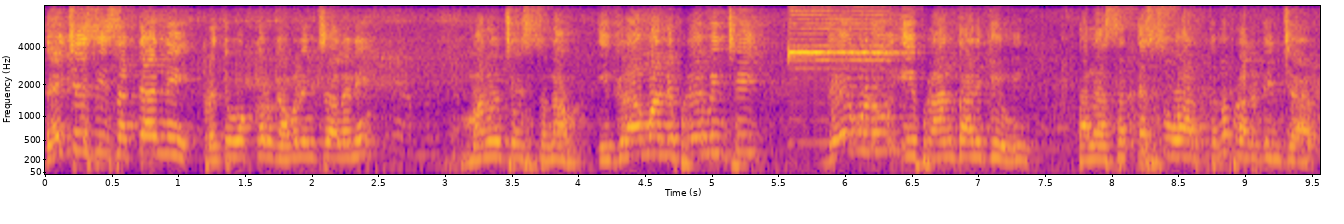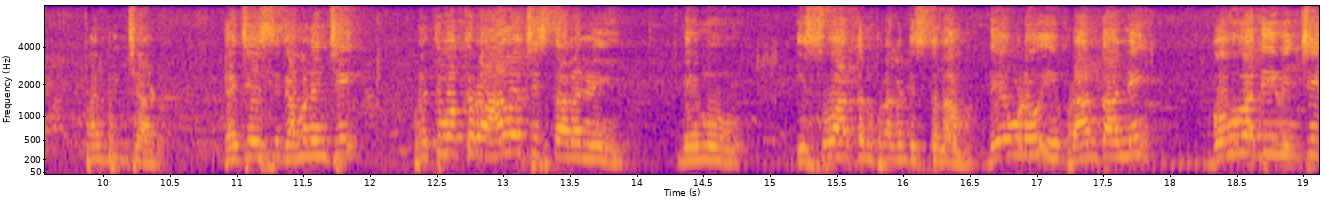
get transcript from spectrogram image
దయచేసి ఈ సత్యాన్ని ప్రతి ఒక్కరు గమనించాలని మనం చేస్తున్నాం. ఈ గ్రామాన్ని ప్రేమించి దేవుడు ఈ ప్రాంతానికి తన సత్యస్వార్తను ప్రకటించాడు. పంపించాడు. దయచేసి గమనించి ప్రతి ఒక్కరూ ఆలోచిస్తారని మేము ఈ సువార్తను ప్రకటిస్తున్నాం. దేవుడు ఈ ప్రాంతాన్ని బహుగా దీవించి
